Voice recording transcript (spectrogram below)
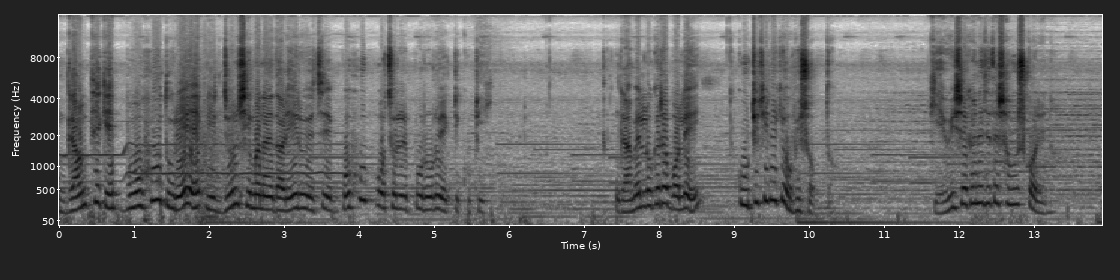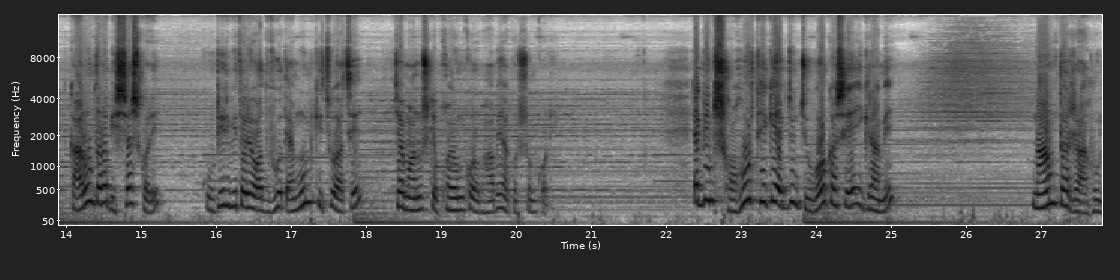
গ্রাম থেকে বহু দূরে এক নির্জন সীমানায় দাঁড়িয়ে রয়েছে বহু বছরের পুরনো একটি কুঠি। গ্রামের লোকেরা বলে, কুঠিটি নাকি অভিশপ্ত। কেউই সেখানে যেতে সাহস করে না। কারণ তারা বিশ্বাস করে কুটির ভিতরে অদ্ভুত এমন কিছু আছে যা মানুষকে ভয়ঙ্করভাবে আকর্ষণ করে। একদিন শহর থেকে একজন যুবক আসে এই গ্রামে। নাম তার রাহুল।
